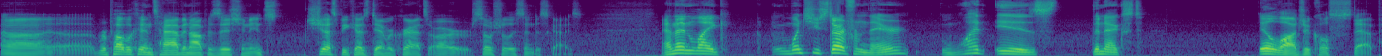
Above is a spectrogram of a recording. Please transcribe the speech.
uh, Republicans have an opposition, it's just because Democrats are socialists in disguise. And then, like, once you start from there, what is the next illogical step?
